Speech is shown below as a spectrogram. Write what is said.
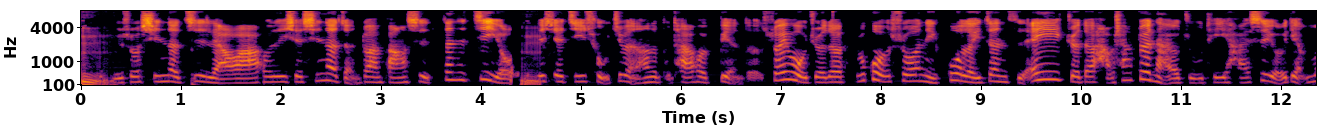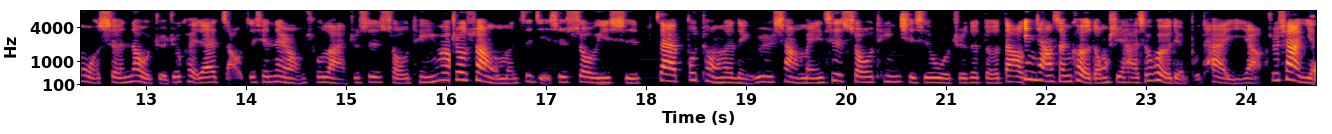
嗯，比如说新的治疗啊，或者一些新的诊断方式。但是既有这些基础，基本上是不太会变的。所以我觉得，如果说你过了一阵子，哎，觉得好像对哪个主题还是有一点陌生，那我觉得就可以再找这些内容出来，就是收听。因为就算我们自己是兽医师，在不同的领域上，每一次收听，其实我觉得得到印象深刻。东西还是会有点不太一样，就像眼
